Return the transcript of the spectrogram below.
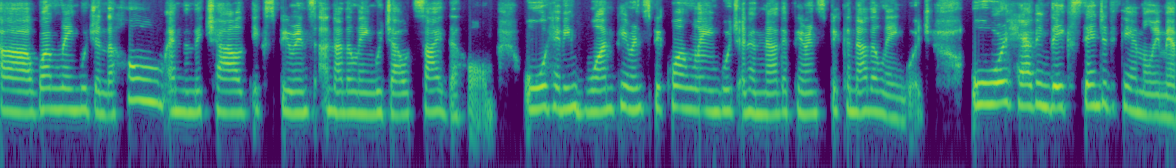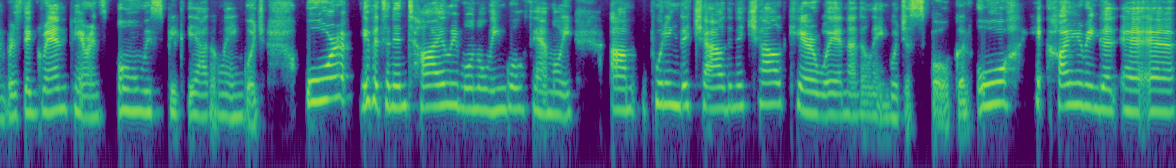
uh, one language in the home and then the child experience another language outside the home. Or having one parent speak one language and another parent speak another language. Or having the extended family members the grandparents only speak the other language. Or if it's an entirely monolingual family um, putting the child in a child care where another language is spoken. Or hiring a, a,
